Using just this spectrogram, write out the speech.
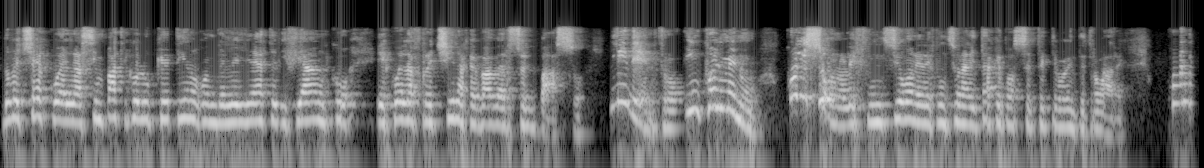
dove c'è quel simpatico lucchettino con delle lineette di fianco e quella freccina che va verso il basso. Lì dentro, in quel menu, quali sono le funzioni e le funzionalità che posso effettivamente trovare? Quante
